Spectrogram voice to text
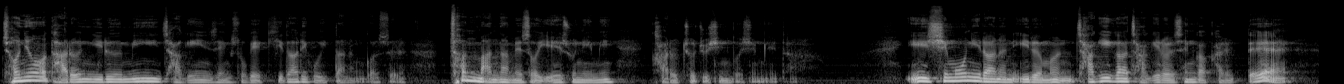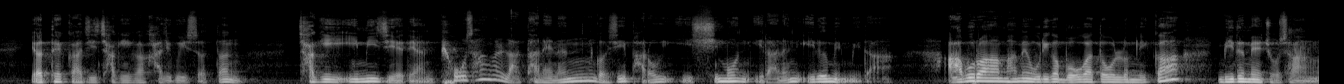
전혀 다른 이름이 자기 인생 속에 기다리고 있다는 것을 첫 만남에서 예수님이 가르쳐 주신 것입니다. 이 시몬이라는 이름은 자기가 자기를 생각할 때 여태까지 자기가 가지고 있었던 자기 이미지에 대한 표상을 나타내는 것이 바로 이 시몬이라는 이름입니다. 아브라함 하면 우리가 뭐가 떠오릅니까? 믿음의 조상.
